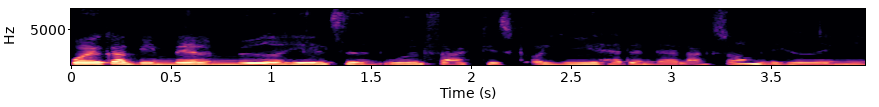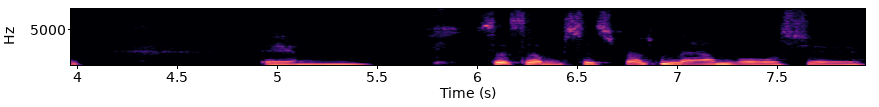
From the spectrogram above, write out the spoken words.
rykker vi mellem møder hele tiden, uden faktisk at lige have den der langsommelighed ind i. Øhm, så, så, så spørgsmålet er, om vores, øh,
